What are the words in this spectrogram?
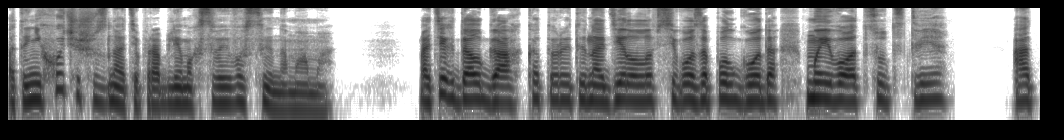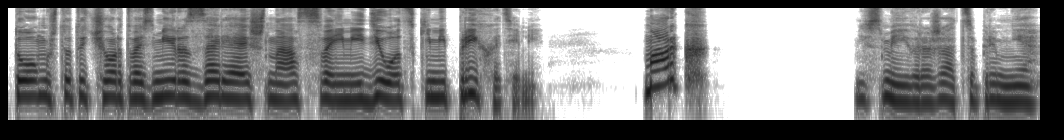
"А ты не хочешь узнать о проблемах своего сына, мама? О тех долгах, которые ты наделала всего за полгода моего отсутствия? О том, что ты, черт возьми, разоряешь нас своими идиотскими прихотями? Марк! Не смей выражаться при мне.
